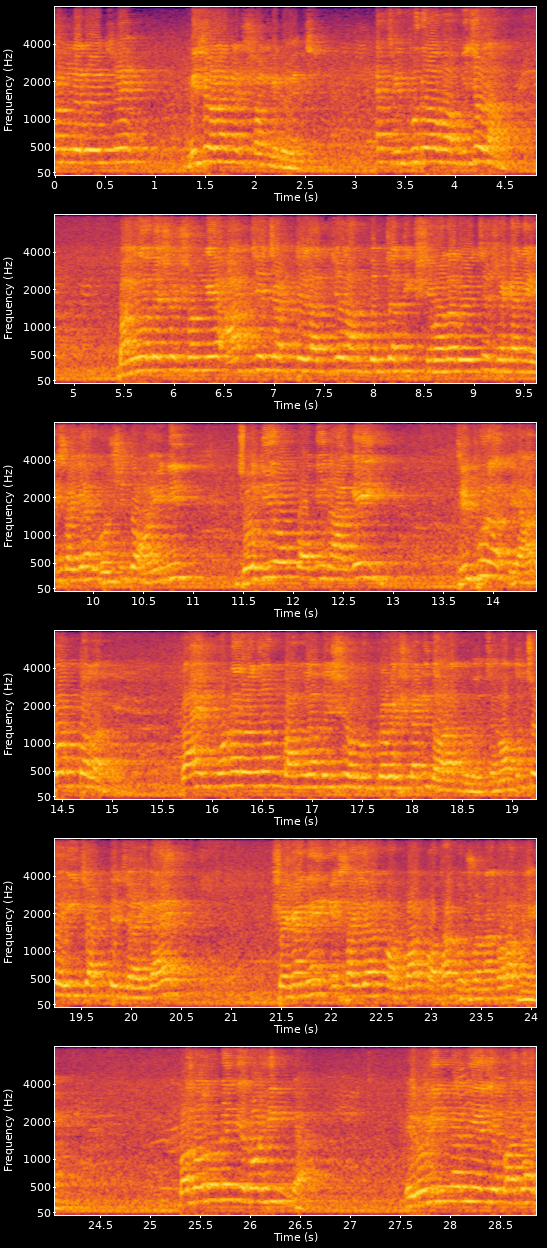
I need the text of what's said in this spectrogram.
সঙ্গে রয়েছে, মিজোরামের সঙ্গে রয়েছে। ত্রিপুরা বা মিজোরাম, বাংলাদেশের সঙ্গে আর যে চারটে রাজ্যের আন্তর্জাতিক সীমানা রয়েছে, সেখানে এসআইআর ঘোষিত হয়নি। যদিও কদিন আগেই ত্রিপুরাতে, আগরতলাতে প্রায় পনেরো জন বাংলাদেশি অনুপ্রবেশকারী ধরা পড়েছেন। অথচ এই চারটে জায়গায় সেখানে এসআইআর করবার কথা ঘোষণা করা হয়নি। বা ধরুন এই যে রোহিঙ্গা, এই রোহিঙ্গা নিয়ে যে বাজার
